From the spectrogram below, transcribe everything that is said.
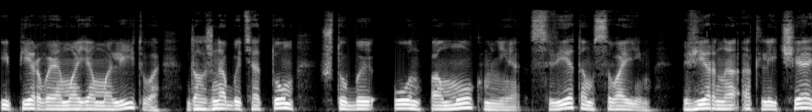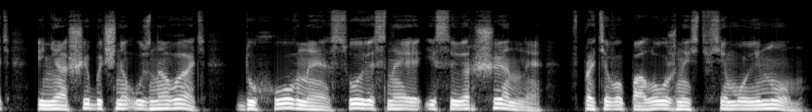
и первая моя молитва должна быть о том, чтобы Он помог мне светом Своим верно отличать и неошибочно узнавать духовное, совестное и совершенное в противоположность всему иному.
